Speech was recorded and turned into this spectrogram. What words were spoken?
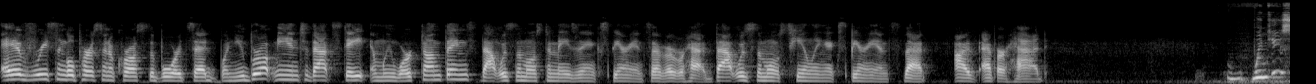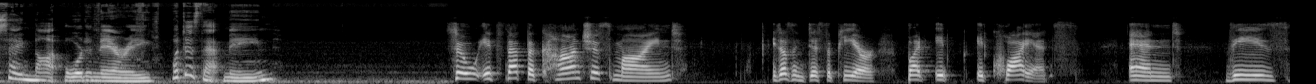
every single person across the board said, when you brought me into that state and we worked on things, that was the most amazing experience I've ever had. That was the most healing experience that I've ever had. When you say not ordinary, what does that mean? So it's that the conscious mind, it doesn't disappear, but it, it quiets and these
